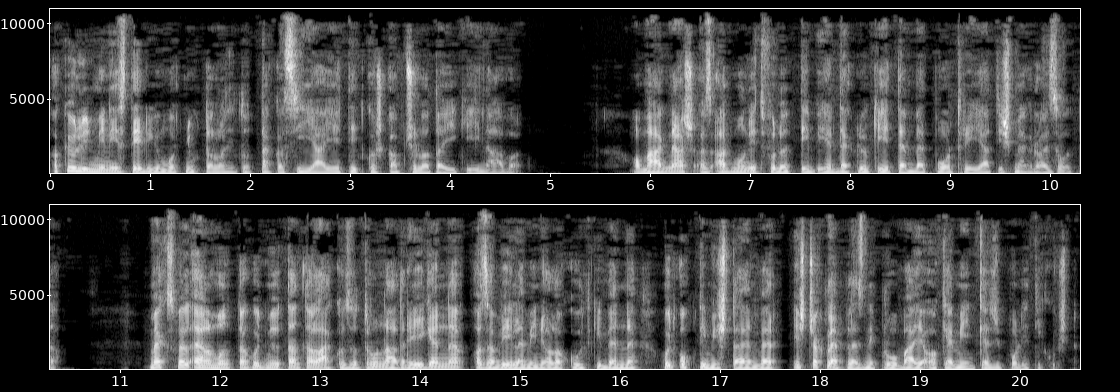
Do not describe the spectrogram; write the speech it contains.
A külügyminisztériumot nyugtalanították a CIA titkos kapcsolatai Kínával. A mágnás az Admonit fölöttébb érdeklő két ember portréját is megrajzolta. Maxwell elmondta, hogy miután találkozott Ronald Reagannel, az a vélemény alakult ki benne, hogy optimista ember, és csak leplezni próbálja a keménykezű politikust.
